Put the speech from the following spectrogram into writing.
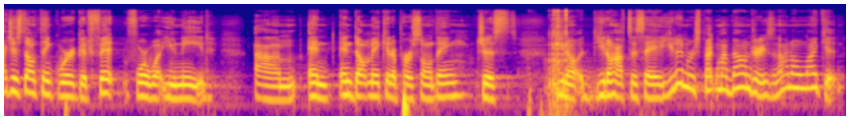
I just don't think we're a good fit for what you need. Um, and, and don't make it a personal thing. Just, you know, you don't have to say, you didn't respect my boundaries and I don't like it.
